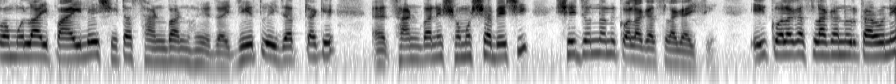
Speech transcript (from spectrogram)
কমলায় পাইলে সেটা সানবার্ন হয়ে যায়। যেহেতু এই জাতটাকে সানবার্নের সমস্যা বেশি সেই জন্য আমি কলা গাছ লাগাইছি। এই কলা গাছ লাগানোর কারণে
